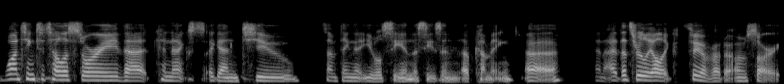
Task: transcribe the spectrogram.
wanting to tell a story that connects again to something that you will see in the season upcoming. Uh, and I, that's really all I could say about it. I'm sorry.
